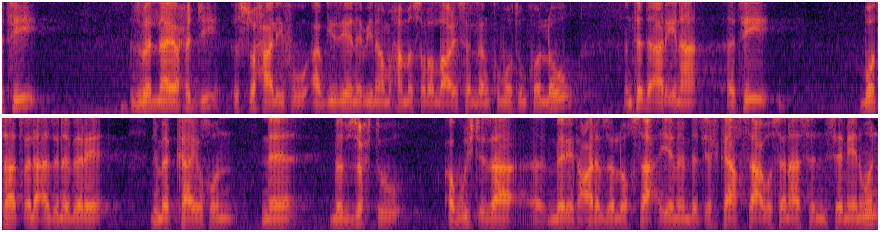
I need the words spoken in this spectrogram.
እቲ ዝበልናዮ ሕጂ እሱ ሓሊፉ ኣብ ግዜ ነቢና ሙሓመድ ሶለ ላሁ ዓለይሂ ወሰለም ክሞቱ እንከለዉ እንተድኣ ርኢና እቲ ቦታ ጸላኢ ዝነበረ ንመካ ይኹን ንመብዝሕቱ ኣብ ውሽጢ እዛ መሬት ዓረብ ዘሎ ክሳዕ የመን በጺሕካ ክሳዕ ወሰናስን ሰሜን እውን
